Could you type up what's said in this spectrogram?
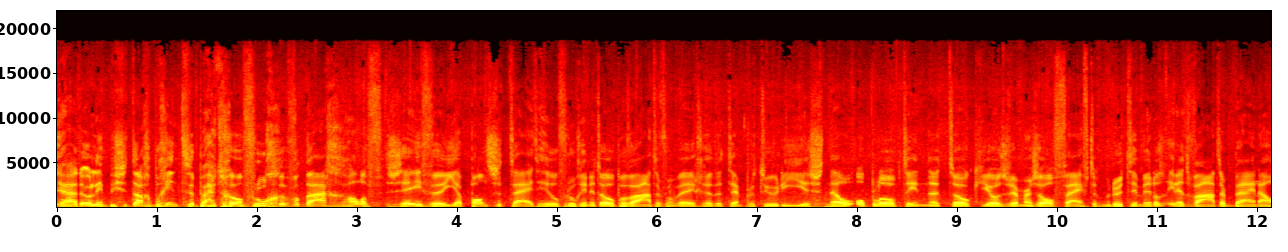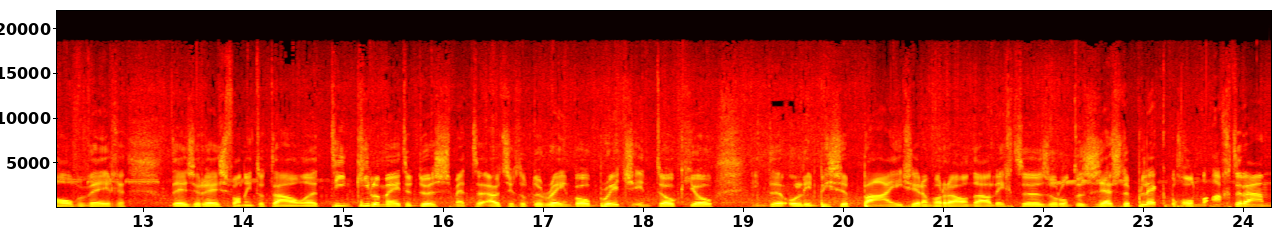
Ja, de Olympische dag begint buitengewoon vroeg vandaag. Half zeven Japanse tijd. Heel vroeg in het open water vanwege de temperatuur die snel oploopt in uh, Tokio. Zwemmers al 50 minuten inmiddels in het water. Bijna halverwege deze race van in totaal uh, 10 kilometer dus. Met uitzicht op de Rainbow Bridge in Tokio. In de Olympische paai. Sharon van Rouwendaal ligt zo rond de zesde plek. Begon achteraan,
